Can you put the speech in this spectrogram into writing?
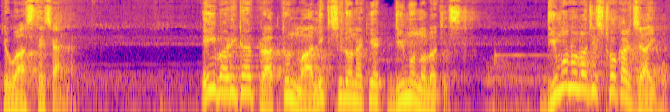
কেউ আসতে চায় না। এই বাড়িটার প্রাক্তন মালিক ছিল নাকি এক ডিমোনোলজিস্ট। ডিমোনোলজিস্ট হোক আর যাই হোক,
